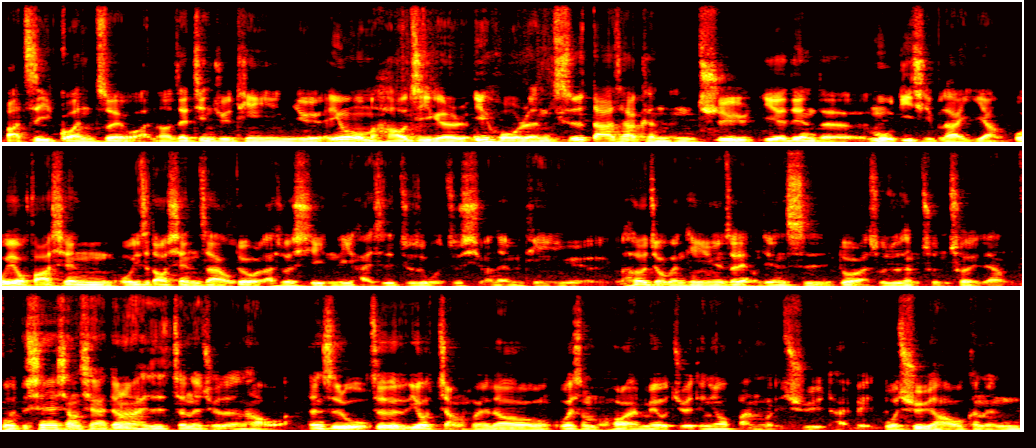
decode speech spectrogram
把自己灌醉完，然后再进去听音乐。因为我们好几个人一伙人，其实大家可能去夜店的目的其实不太一样。我有发现，我一直到现在对我来说吸引力还是。就是我就喜欢在那边听音乐，喝酒跟听音乐这两件事对我来说就是很纯粹这样。我现在想起来，当然还是真的觉得很好玩。但是我这又讲回到为什么后来没有决定要搬回去台北。我去啊，我可能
